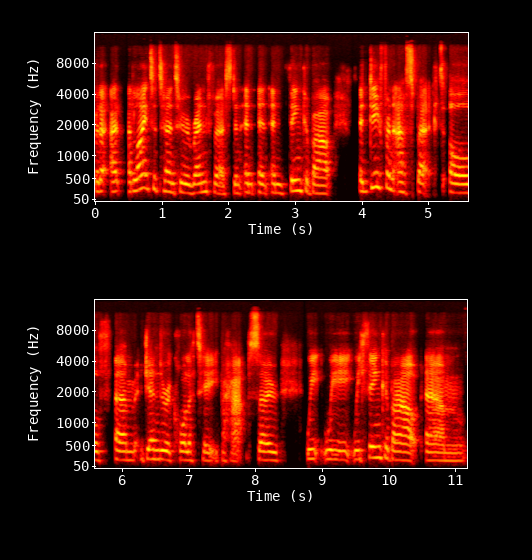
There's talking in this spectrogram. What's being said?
But I, would like to turn to Irene first and, and and and think about a different aspect of um, gender equality, perhaps. So we we we think about um,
